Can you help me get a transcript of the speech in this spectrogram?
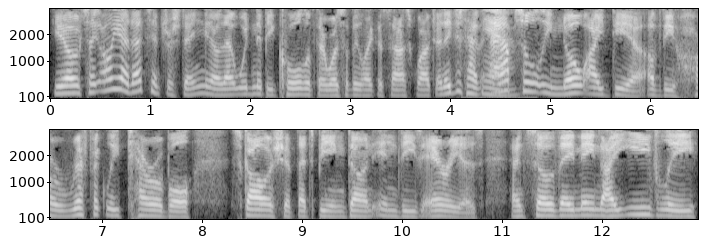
You know, it's like, oh yeah, that's interesting. You know, that wouldn't it be cool if there was something like a Sasquatch? And they just have Yeah. absolutely no idea of the horrifically terrible scholarship that's being done in these areas, and so they may naively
